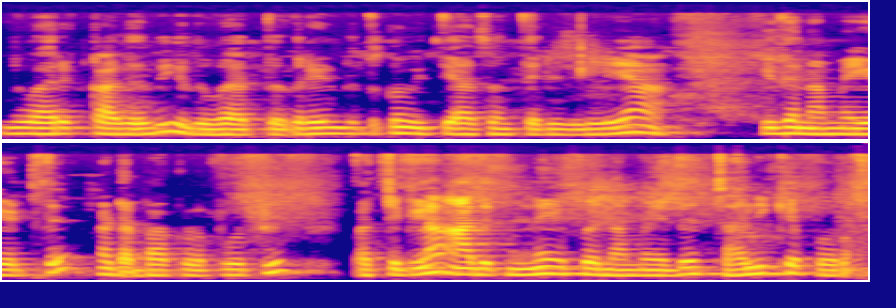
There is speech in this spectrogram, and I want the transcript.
இது வறுக்காதது இது வறுத்தது. ரெண்டுத்துக்கும் வித்தியாசம் தெரியுது இல்லையா? இதை நம்ம எடுத்து அடப்பாக்கில் போட்டு வச்சுக்கலாம். அதுக்கு முன்னே இப்போ நம்ம இதை சலிக்க போகிறோம்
